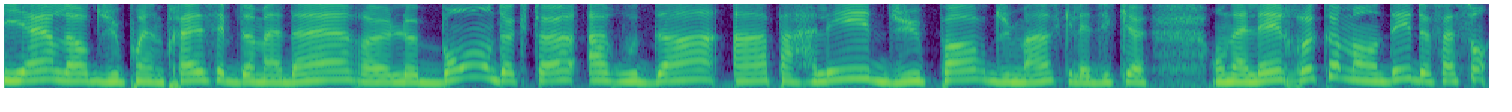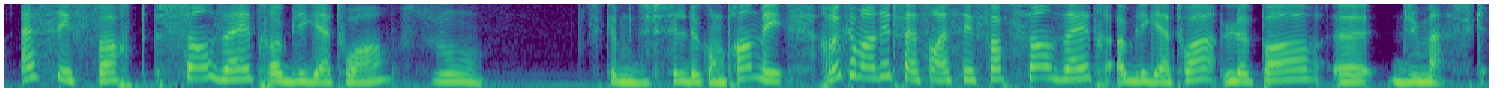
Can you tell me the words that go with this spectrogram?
Hier, lors du point de presse hebdomadaire, euh, le bon docteur Arruda a parlé du port du masque. Il a dit que on allait recommander de façon assez forte, sans être obligatoire. C'est toujours c'est comme difficile de comprendre, mais recommander de façon assez forte, sans être obligatoire, le port euh, du masque.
